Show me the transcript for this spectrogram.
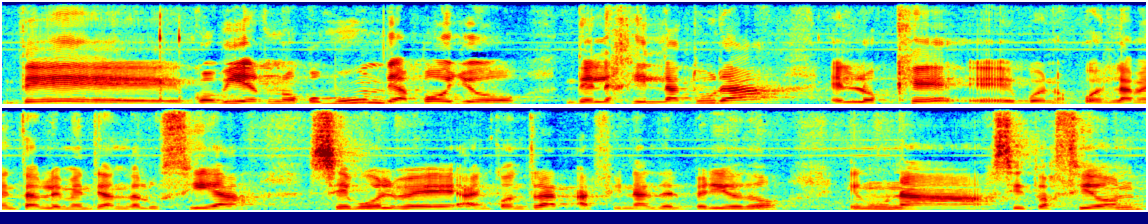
de gobierno común, de apoyo de legislatura, en los que, eh, bueno, pues lamentablemente Andalucía se vuelve a encontrar al final del periodo en una situación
